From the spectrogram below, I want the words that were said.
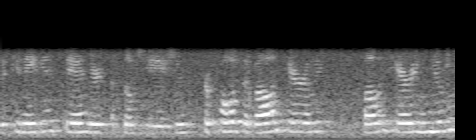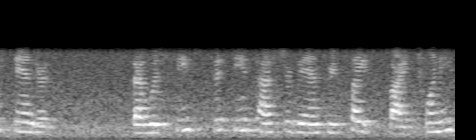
the Canadian Standards Association proposed a voluntarily voluntary new standard that would see 15 passenger vans replaced by 21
